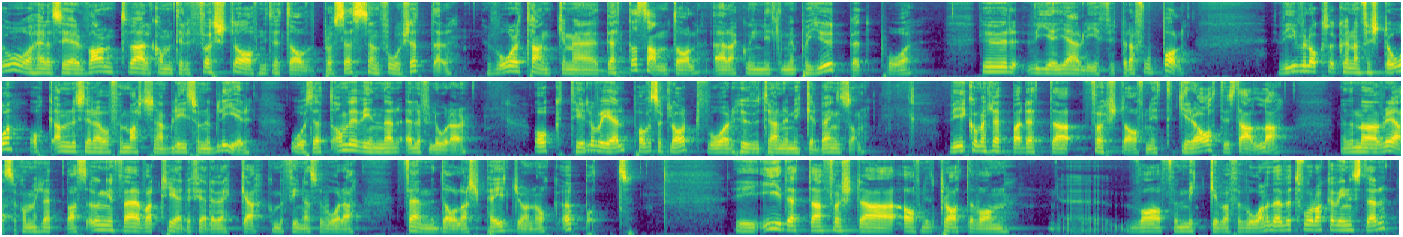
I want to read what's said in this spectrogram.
Då hälsar jag er varmt välkommen till första avsnittet av Processen fortsätter. Vår tanke med detta samtal är att gå in lite mer på djupet på hur vi i Gävle IF spelar fotboll. Vi vill också kunna förstå och analysera varför matcherna blir som de blir, oavsett om vi vinner eller förlorar. Och till vår hjälp har vi såklart vår huvudtränare Mikkel Bengtsson. Vi kommer släppa detta första avsnitt gratis till alla. Men de övriga som kommer släppas ungefär var tredje, fjärde vecka kommer finnas för våra 5 dollars Patreon och uppåt. I, I detta första avsnitt pratar vi om eh, varför Micke var förvånad över två raka vinster.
